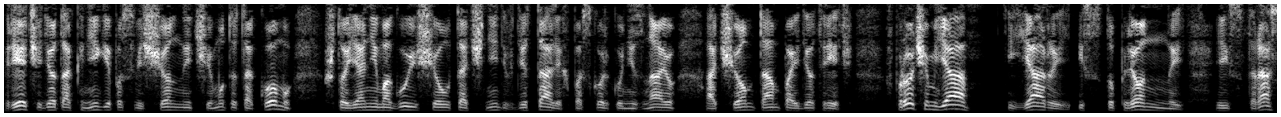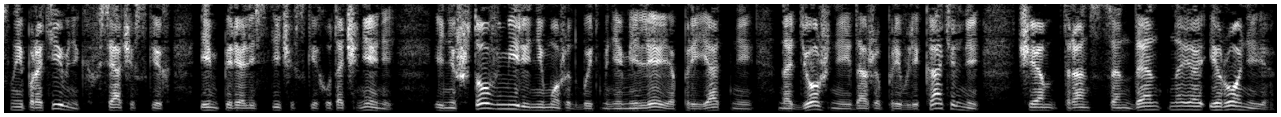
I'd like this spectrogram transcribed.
Речь идет о книге, посвященной чему-то такому, что я не могу еще уточнить в деталях, поскольку не знаю, о чем там пойдет речь. Впрочем, я ярый, иступленный и страстный противник всяческих империалистических уточнений, и ничто в мире не может быть мне милее, приятнее, надежнее и даже привлекательней, чем трансцендентная ирония,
